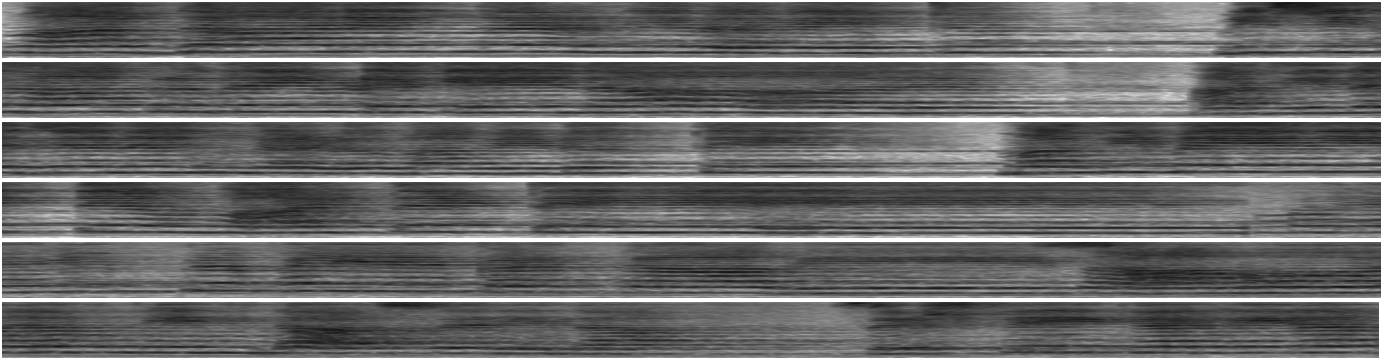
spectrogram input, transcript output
വാഗ്ദാനങ്ങൾ നിറവേറ്റും മിശിഹാകൃപയുടെ കേദാരം. അഖില ജനങ്ങളും അവിടുത്തെ മഹിമയെ നിത്യം വാഴ്ത്തട്ടെ. പ്രഭയ കർത്താവേ സാമോരം നിന്ദാസരിത സൃഷ്ടിക്കകിലം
